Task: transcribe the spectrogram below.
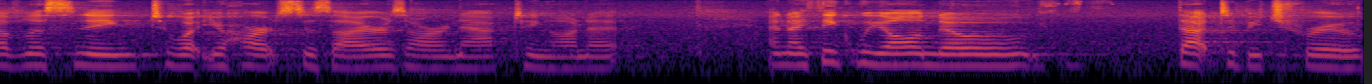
of listening to what your heart's desires are and acting on it. And I think we all know that to be true.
